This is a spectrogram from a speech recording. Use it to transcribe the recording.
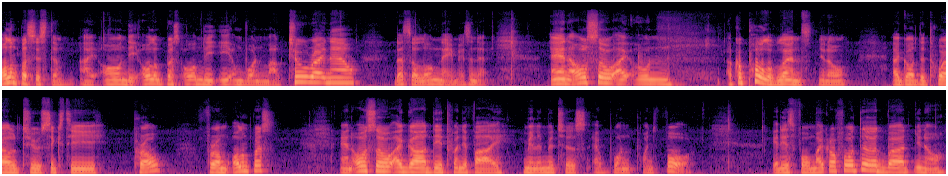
Olympus system. I own the Olympus OMD EM1 Mark II right now. That's a long name, isn't it? And also I own a couple of lens, you know. I got the 12 to 60 Pro from Olympus. And also I got the 25 millimeters f1.4. It is for micro four third, but you know,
